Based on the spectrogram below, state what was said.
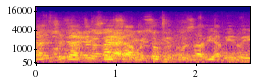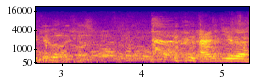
Hát is az részám, hogy szokjunk hozzá a hülye bíró ítéletekhez. Ennyire.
